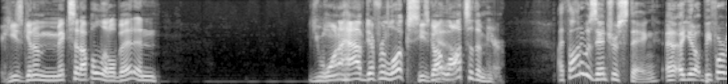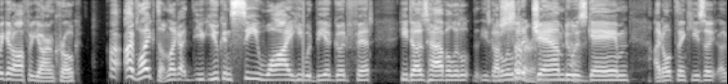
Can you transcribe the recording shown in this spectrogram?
He's going to mix it up a little bit, and you want to have different looks. He's got Yeah. lots of them here. I thought it was interesting. Uh, you know, before we get off of Jarnkrok, I- I've liked him. Like I, you, you can see why he would be a good fit. He does have a little. He's got a little bit of jam to yeah. his game. I don't think he's a, a,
